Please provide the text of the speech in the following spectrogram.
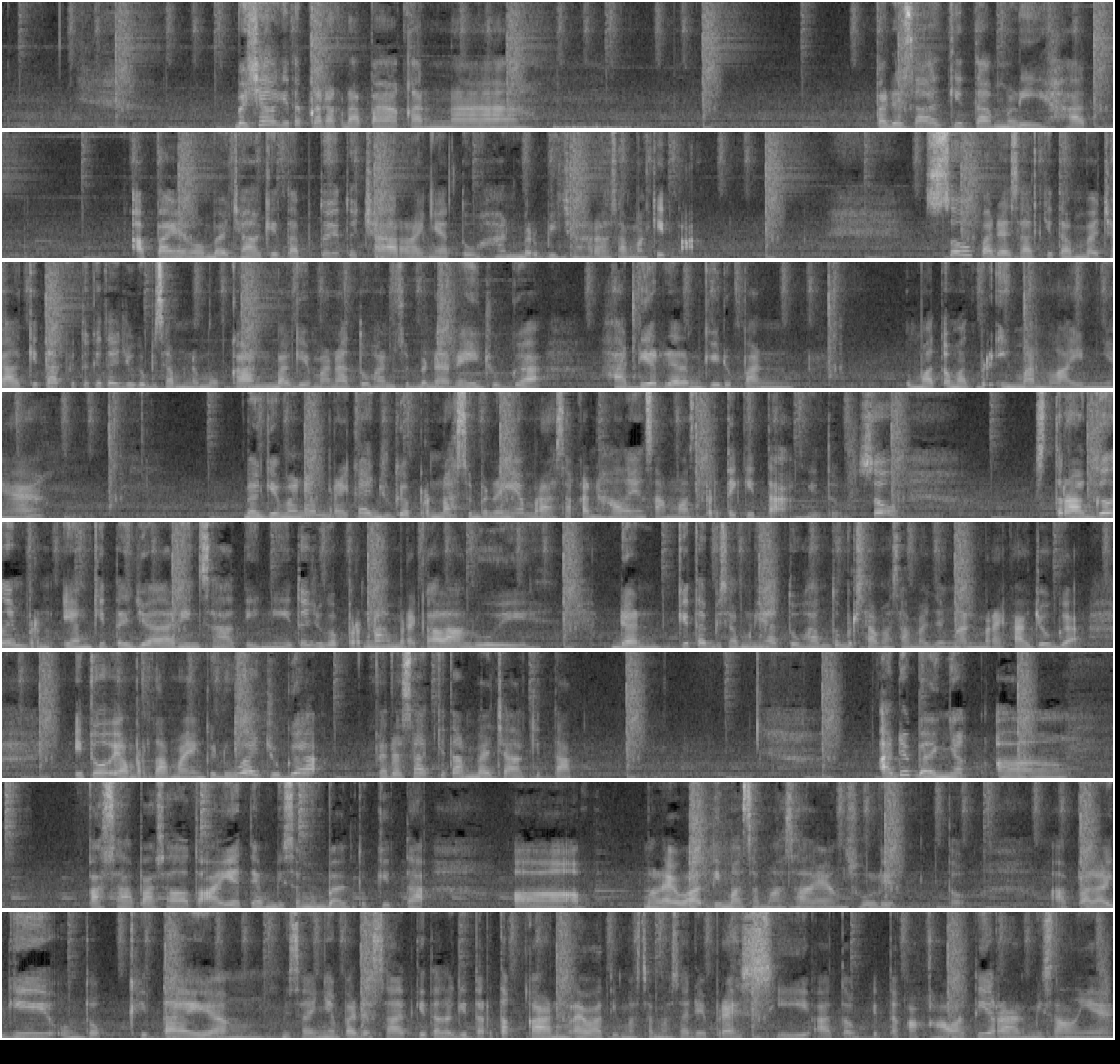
Baca Alkitab karena kenapa? Karena pada saat kita melihat apa ya membaca Alkitab itu itu caranya Tuhan berbicara sama kita. So pada saat kita membaca Alkitab itu kita juga bisa menemukan bagaimana Tuhan sebenarnya juga hadir dalam kehidupan umat-umat beriman lainnya. Bagaimana mereka juga pernah sebenarnya merasakan hal yang sama seperti kita gitu. So struggle yang yang kita jalanin saat ini itu juga pernah mereka lalui dan kita bisa melihat Tuhan tuh bersama-sama dengan mereka juga. Itu yang pertama. Yang kedua juga pada saat kita membaca Alkitab ada banyak eh, pasal-pasal atau ayat yang bisa membantu kita uh, melewati masa-masa yang sulit gitu apalagi untuk kita yang misalnya pada saat kita lagi tertekan melewati masa-masa depresi atau kita kekhawatiran misalnya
